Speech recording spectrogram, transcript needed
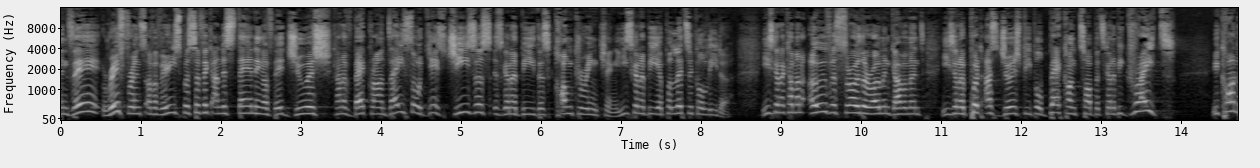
in their reference of a very specific understanding of their Jewish kind of background, they thought, yes, Jesus is going to be this conquering king. He's going to be a political leader. He's going to come and overthrow the Roman government. He's going to put us Jewish people back on top. It's going to be great. You can't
